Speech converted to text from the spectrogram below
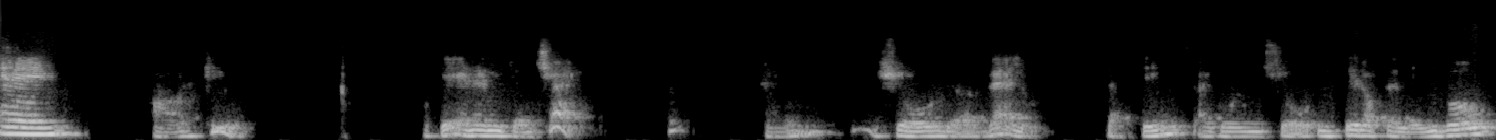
and RQ. Okay, and then we can check and show the value settings. I go and show instead of the label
